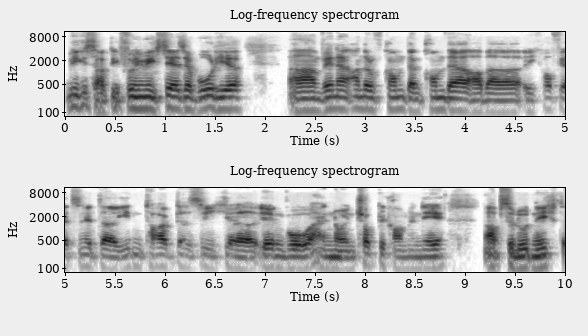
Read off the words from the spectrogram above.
wie gesagt, ich fühle mich sehr, sehr wohl hier. Wenn ein Anruf kommt, dann kommt er. Aber ich hoffe jetzt nicht jeden Tag, dass ich irgendwo einen neuen Job bekomme. Nee, absolut nicht.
